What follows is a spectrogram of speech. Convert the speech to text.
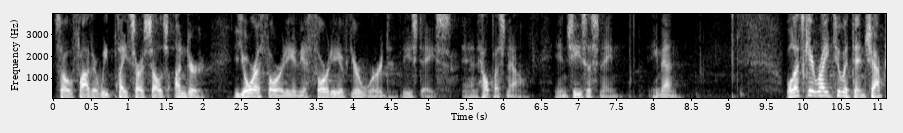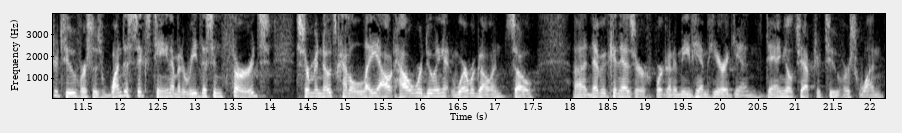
So, Father, we place ourselves under your authority and the authority of your word these days. And help us now. In Jesus' name, amen. Well, let's get right to it then. Chapter 2, verses 1 to 16. I'm going to read this in thirds. Sermon notes kind of lay out how we're doing it and where we're going. So, Uh, Nebuchadnezzar, we're going to meet him here again. Daniel chapter 2, verse 1.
